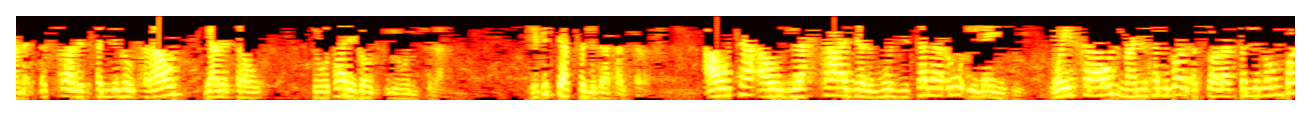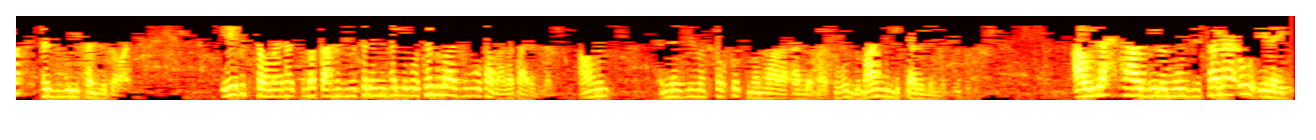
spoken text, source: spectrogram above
አመል እሷ ልትፈልገው ስራውን ያለ ስራው ህይወቷ አደጋ ውስጥ ሊሆን ይችላል። የግድ ያስፈልጋታል ስራ አውታ አው የሐጀል ሙጅተመዑ ኢለይህ ወይ ስራውን ማን ይፈልገዋል? እሷ ባትፈልገው እንኳ ህዝቡ ይፈልገዋል። ይሄ ብቻውን አይታችሁ በቃ ህዝብ ስለሚፈልገው ተግባዝቦታ ማለት አይደለም። አሁንም እነዚህ መስፈርቶች መሟላት አለባቸው። ሁሉም አንድ ልክ አይደለም። أو يحتاج المجتمع إليه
